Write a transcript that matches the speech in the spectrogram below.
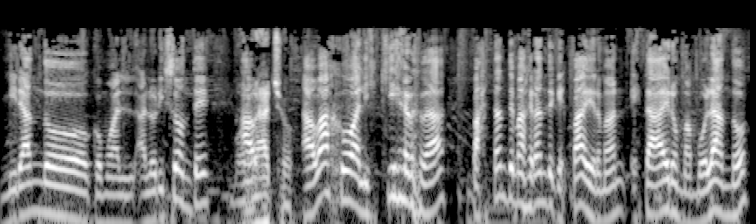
mirando como al, al horizonte. A- Borracho. abajo a la izquierda, bastante más grande que Spider-Man, está Iron Man volando.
